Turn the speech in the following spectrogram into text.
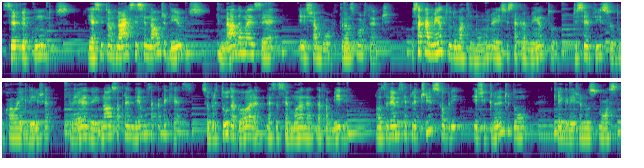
ser fecundos e assim tornar-se sinal de Deus, que nada mais é este amor transbordante. O sacramento do matrimônio é este sacramento de serviço do qual a Igreja prega e nós aprendemos a catequese. Sobretudo agora, nessa semana da família, nós devemos refletir sobre este grande dom que a igreja nos mostra,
